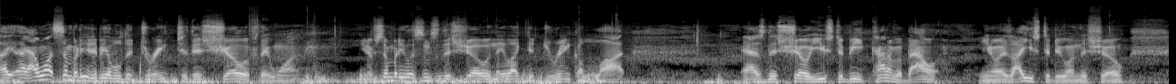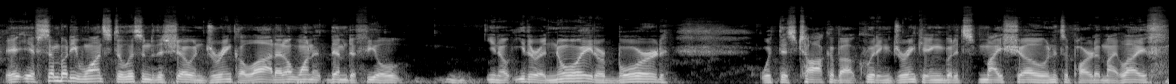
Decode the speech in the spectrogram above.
I, I want somebody to be able to drink to this show if they want. You know, if somebody listens to this show and they like to drink a lot, as this show used to be kind of about, you know, as I used to do on this show. If somebody wants to listen to the show and drink a lot, I don't want them to feel, you know, either annoyed or bored with this talk about quitting drinking, but it's my show and it's a part of my life.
